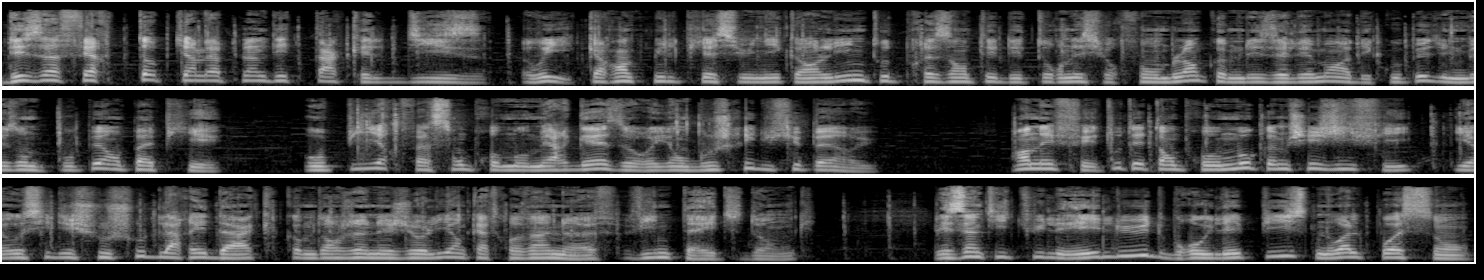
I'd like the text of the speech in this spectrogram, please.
Des affaires top, il y en a plein des tas qu'elles disent. Oui, 40 000 pièces uniques en ligne, toutes présentées détournées sur fond blanc comme des éléments à découper d'une maison de poupée en papier. Au pire, façon promo merguez au rayon boucherie du Super U. En effet, tout est en promo comme chez Jiffy. Il y a aussi des chouchous de la rédac, comme dans Jeune et Jolie en 89, vintage donc. Les intitulés éludes, brouillent les pistes, noient le poisson,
